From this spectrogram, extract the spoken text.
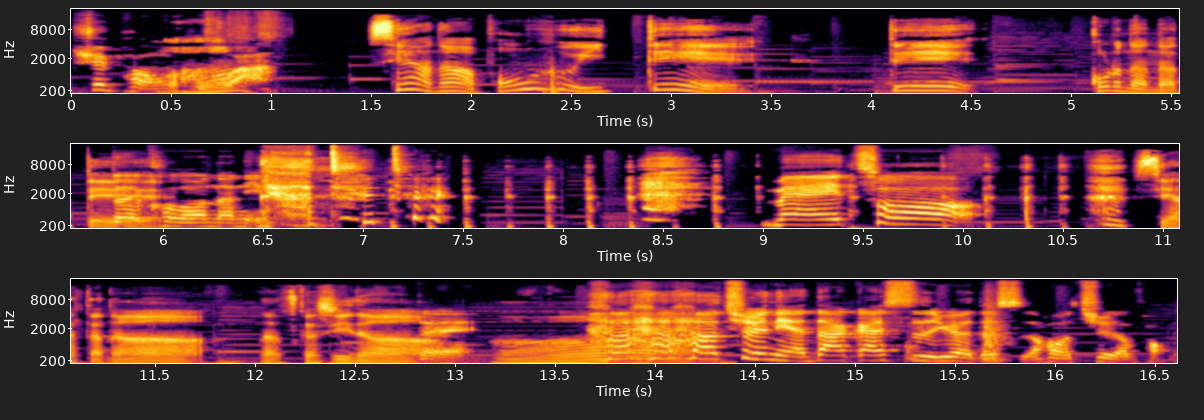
去澎湖啊，せやな、ポンフー行って、で、コロナになって、对，corona 你，对对，没错，せやったな。懐かしいな。对あ去年大概四月的时候去了澎湖，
